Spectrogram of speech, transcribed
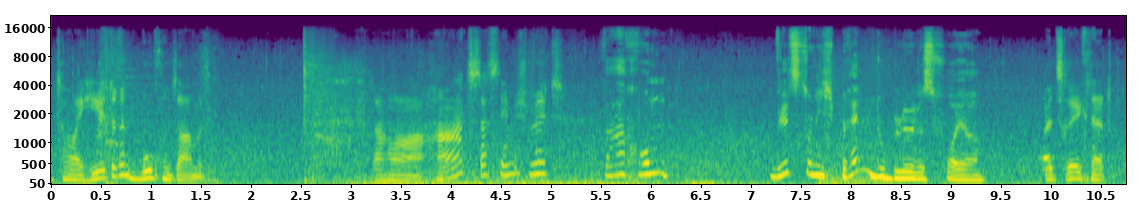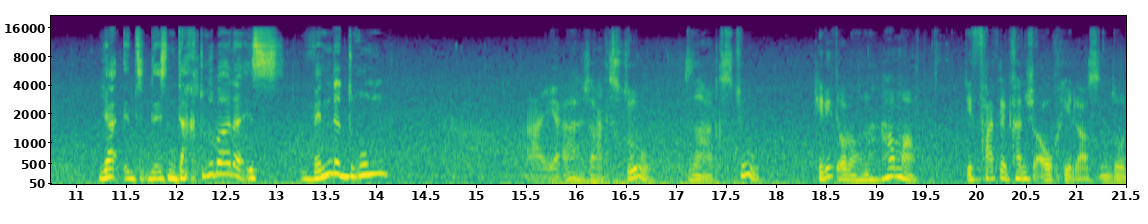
Was haben wir hier drin? Buchensamen. Da haben wir Harz, das nehme ich mit. Warum willst du nicht brennen, du blödes Feuer? Weil es regnet. Ja, da ist ein Dach drüber, da ist Wände drum. Ah ja, sagst du. Sagst du. Hier liegt auch noch ein Hammer. Die Fackel kann ich auch hier lassen. So,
